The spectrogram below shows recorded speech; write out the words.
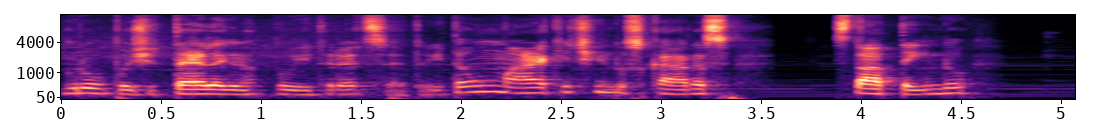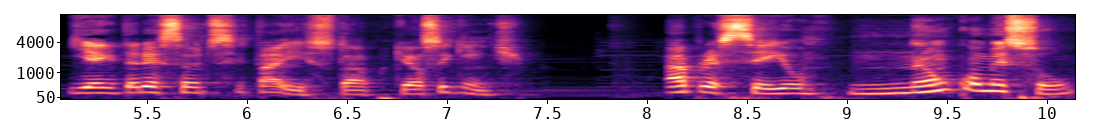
grupos de Telegram, Twitter, etc. Então o marketing dos caras está tendo e é interessante citar isso, tá? Porque é o seguinte, a pre-sale não começou,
